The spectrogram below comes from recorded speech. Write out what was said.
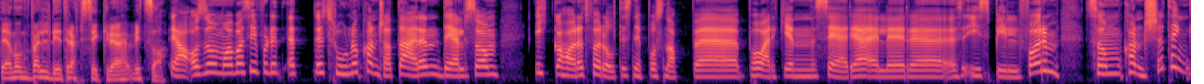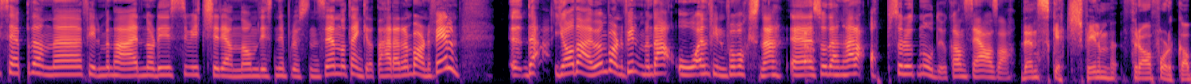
det er noen veldig treffsikre vitser. Ja, og så må jeg bare si, for det, jeg, jeg tror nok kanskje at det er en del som ikke har et forhold til Snipp og Snapp eh, på verken serie eller eh, i spillform, som kanskje ser på denne filmen her når de switcher gjennom Disney Plussen sin og tenker at det her er en barnefilm. Eh, Det, ja, det er jo en barnefilm, men det er òg en film for voksne. Eh, Så den her er absolutt noe du kan se, altså. Det er en sketsjfilm fra folka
